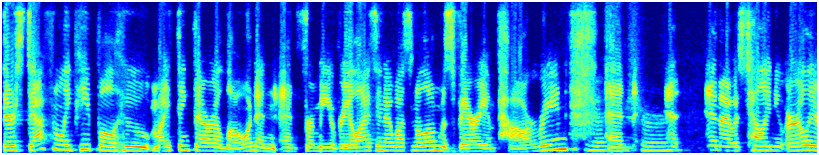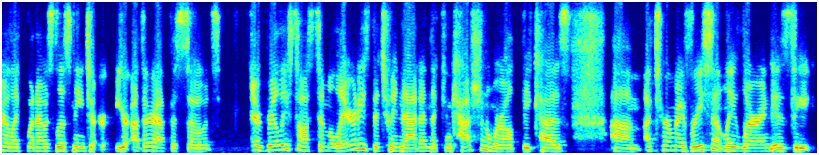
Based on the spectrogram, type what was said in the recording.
there's definitely people who might think they're alone and and for me realizing i wasn't alone was very empowering yes, and- sure. and- and i was telling you earlier like when i was listening to your other episodes i really saw similarities between that and the concussion world because um, a term i've recently learned is the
